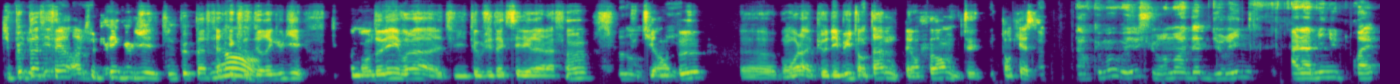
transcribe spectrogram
Tu peux pas faire un truc régulier. Tu ne peux pas faire Non. quelque chose de régulier. À un moment donné, voilà, tu es obligé d'accélérer à la fin, non, tu tires un peu. euh, bon voilà, et puis au début, t'entames, t'es en forme, tu t'encaisses. Alors que moi, vous voyez, je suis vraiment adepte d'urine à la minute près.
